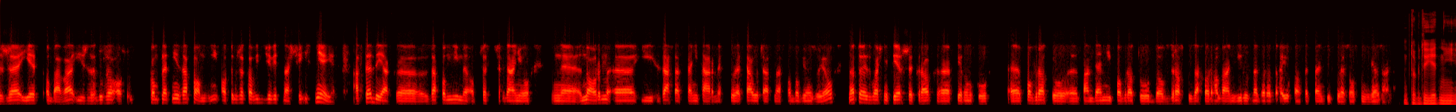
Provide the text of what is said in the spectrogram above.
że jest obawa, iż za dużo osób kompletnie zapomni o tym, że COVID-19 istnieje. A wtedy, jak zapomnimy o przestrzeganiu norm i zasad sanitarnych, które cały czas nas obowiązują, no to jest właśnie pierwszy krok w kierunku powrotu pandemii, powrotu do wzrostu zachorowań i różnego rodzaju konsekwencji, które są z tym związane. To gdy jedni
